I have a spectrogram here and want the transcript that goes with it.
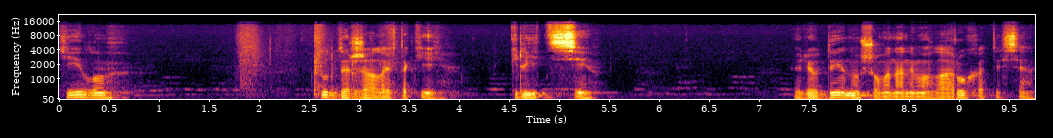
тіло. Тут держали в такій клітці людину, що вона не могла рухатися.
